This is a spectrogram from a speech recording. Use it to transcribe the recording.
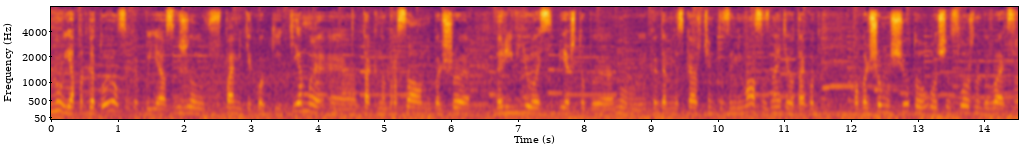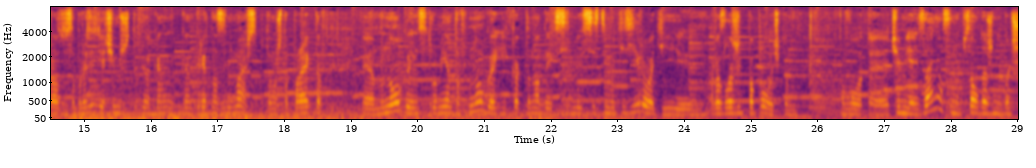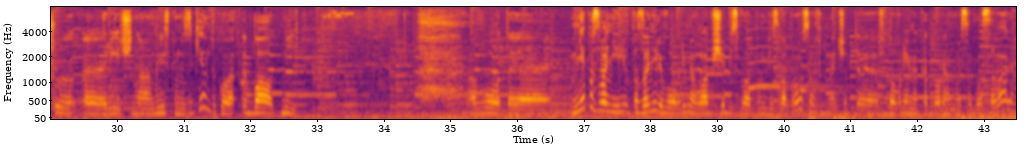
ну, я подготовился, как бы я освежил в памяти какие темы, э, так набросал небольшое ревью о себе, чтобы, ну, когда мне скажут, чем ты занимался, знаете, вот так вот по большому счету очень сложно бывает сразу сообразить, а чем же ты кон- конкретно занимаешься, потому что проектов э, много, инструментов много, и как-то надо их систематизировать и разложить по полочкам. Вот, э, чем я и занялся, написал даже небольшую э, речь на английском языке, ну, такое about me. Вот, э, мне позвонили, позвонили вовремя, вообще без, без вопросов, значит, э, в то время, которое мы согласовали.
